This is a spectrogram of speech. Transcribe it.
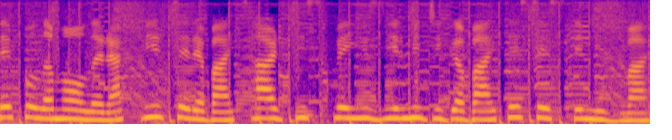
Depolama olarak 1 TB hard disk ve 120 GB SSD'miz var.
